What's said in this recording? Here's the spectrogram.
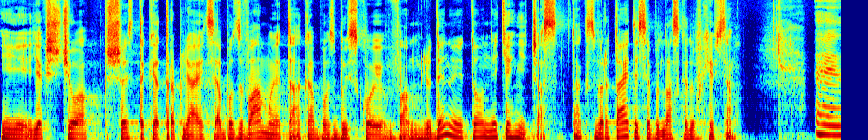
І якщо щось таке трапляється або з вами, так, або з близькою вам людиною, то не тягніть час. Так, звертайтеся, будь ласка, до фахівця. Е,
